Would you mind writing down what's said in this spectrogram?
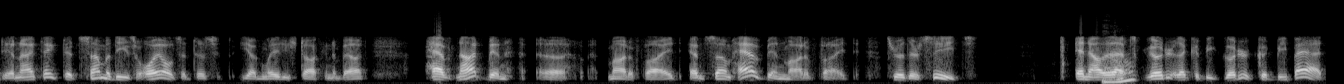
And I think that some of these oils that this young lady's talking about have not been uh, modified, and some have been modified through their seeds. And now that's good, or that could be good, or it could be bad.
